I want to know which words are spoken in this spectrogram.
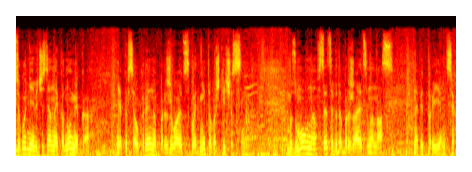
Сьогодні вітчизняна економіка, як і вся Україна, переживають складні та важкі часи. Безумовно, все це відображається на нас, на підприємцях,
